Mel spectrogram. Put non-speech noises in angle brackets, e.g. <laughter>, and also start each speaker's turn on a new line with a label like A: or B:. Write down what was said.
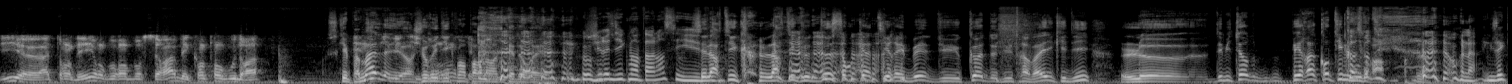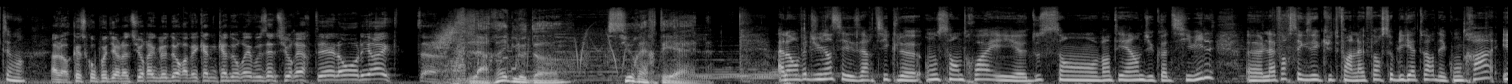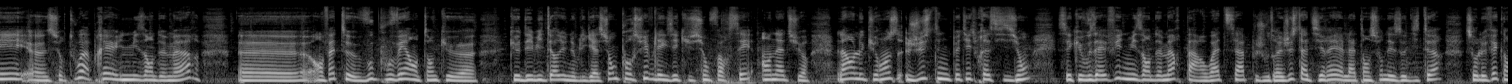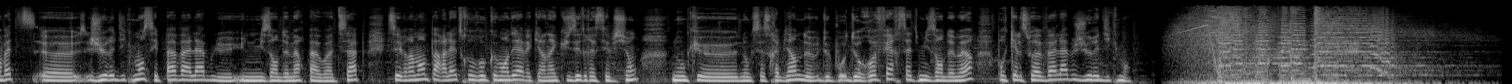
A: dit euh, attendez, on vous remboursera, mais quand on voudra.
B: Ce qui est pas mal d'ailleurs, juridiquement parlant, Anne Cadoré. <laughs>
C: Juridiquement parlant, c'est.
B: C'est l'article, l'article 204-B du Code du travail qui dit le débiteur paiera quand il
C: Quand
B: voudra. <laughs>
C: voilà, exactement.
B: Alors, qu'est-ce qu'on peut dire là-dessus? Règle d'or avec Anne Cadoré, vous êtes sur RTL en direct.
D: La règle d'or sur RTL.
C: Alors en fait, Julien, c'est les articles 1103 et euh, 1221 du Code civil, euh, la force exécute, enfin la force obligatoire des contrats et euh, surtout après une mise en demeure, euh, en fait, vous pouvez en tant que euh, que débiteur d'une obligation poursuivre l'exécution forcée en nature. Là, en l'occurrence, juste une petite précision, c'est que vous avez fait une mise en demeure par WhatsApp. Je voudrais juste attirer l'attention des auditeurs sur le fait qu'en fait, euh, juridiquement, c'est pas valable une mise en demeure par WhatsApp. C'est vraiment par lettre recommandée avec un accusé de réception. Donc, euh, donc, ce serait bien de, refaire cette mise en demeure pour qu'elle soit valable juridiquement.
